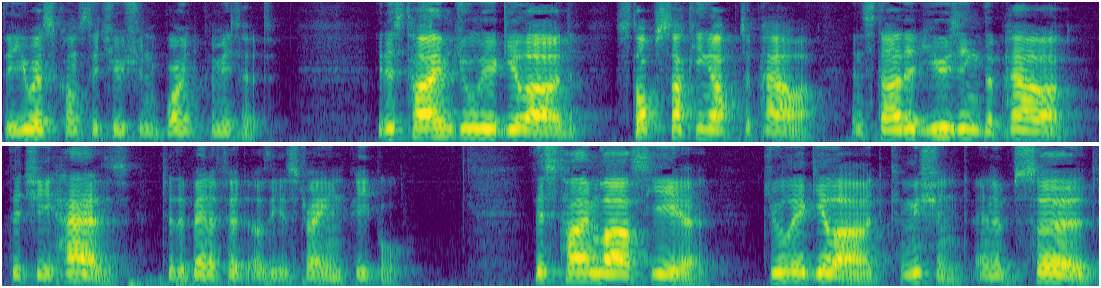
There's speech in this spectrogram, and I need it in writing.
The US Constitution won't permit it. It is time Julia Gillard stopped sucking up to power and started using the power that she has to the benefit of the Australian people. This time last year, Julia Gillard commissioned an absurd,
